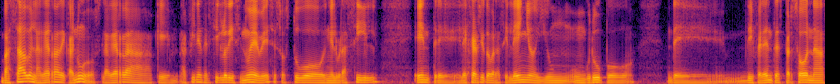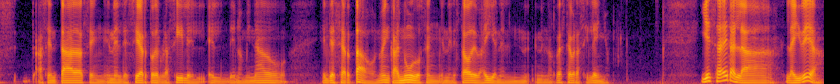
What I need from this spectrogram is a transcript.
basado en la guerra de Canudos, la guerra que a fines del siglo XIX se sostuvo en el Brasil entre el ejército brasileño y un, grupo de diferentes personas asentadas en, el desierto del Brasil, el, denominado el desertado, ¿no? en Canudos, en, el estado de Bahía, en el, nordeste brasileño. Y esa era la, la idea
